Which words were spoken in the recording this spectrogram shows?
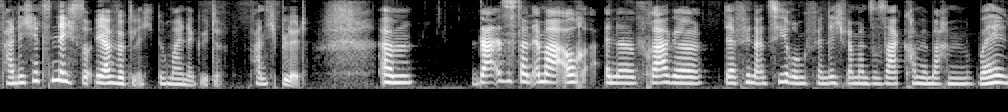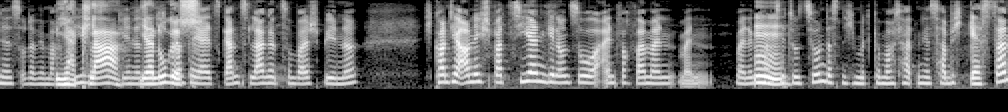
Fand ich jetzt nicht so. Ja, wirklich, du meine Güte. Fand ich blöd. Ähm, da ist es dann immer auch eine Frage der Finanzierung, finde ich, wenn man so sagt, komm, wir machen Wellness oder wir machen Ja, klar. Ja, logisch. Ich konnte ja jetzt ganz lange zum Beispiel, ne? Ich konnte ja auch nicht spazieren gehen und so, einfach weil mein, mein, meine mm. Konstitution das nicht mitgemacht hat. Und jetzt habe ich gestern,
